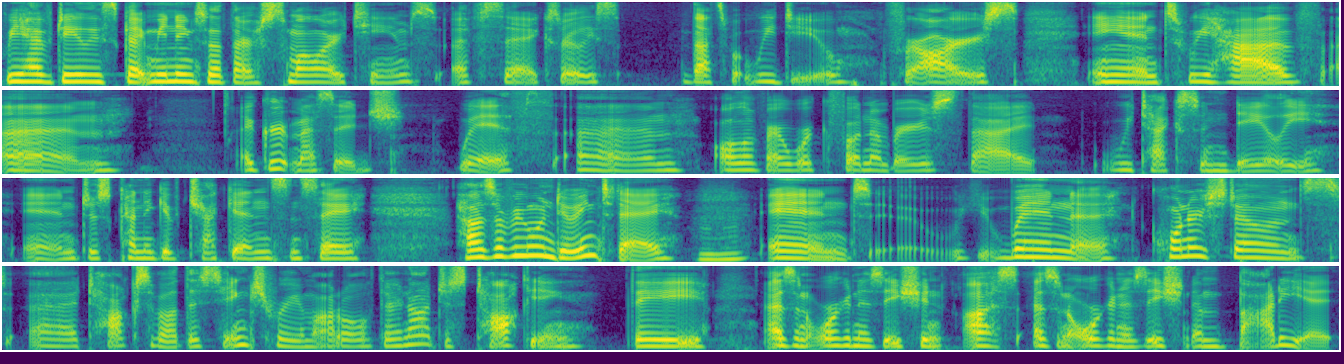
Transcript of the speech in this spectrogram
we have daily Skype meetings with our smaller teams of six, or at least that's what we do for ours. And we have um, a group message with um, all of our work phone numbers that we text in daily and just kind of give check-ins and say, "How's everyone doing today?" Mm-hmm. And uh, when uh, Cornerstones uh, talks about the sanctuary model, they're not just talking; they, as an organization, us as an organization, embody it.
